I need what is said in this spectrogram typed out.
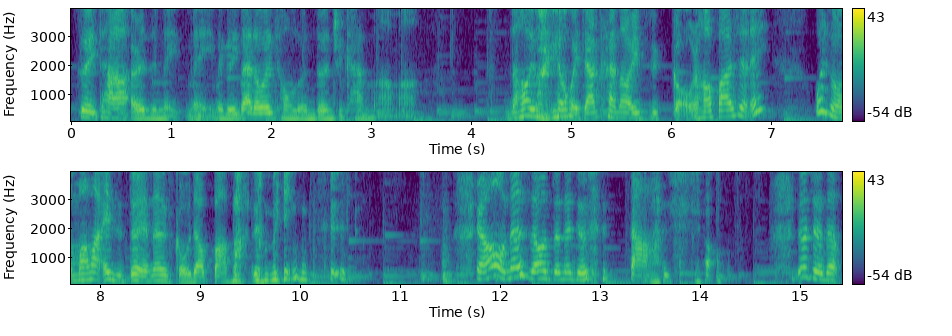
所以他儿子每每每个礼拜都会从伦敦去看妈妈。然后有一天回家看到一只狗，然后发现哎、为什么妈妈一直对着那个狗叫爸爸的名字？然后我那时候真的就是 大笑。就觉得，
